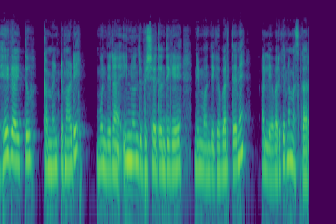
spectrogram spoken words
ಹೇಗಾಯಿತು? ಕಮೆಂಟ್ ಮಾಡಿ. ಮುಂದಿನ ಇನ್ನೊಂದು ವಿಷಯದೊಂದಿಗೆ ನಿಮ್ಮೊಂದಿಗೆ ಬರ್ತೇನೆ. ಅಲ್ಲಿಯವರೆಗೆ ನಮಸ್ಕಾರ.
